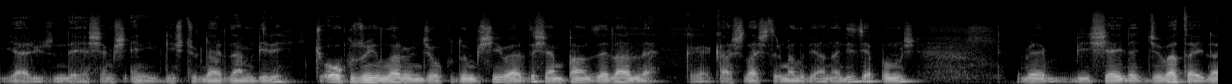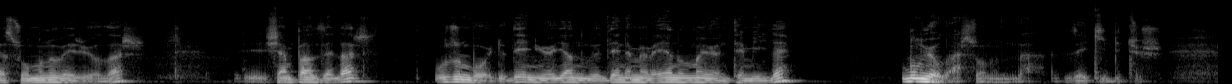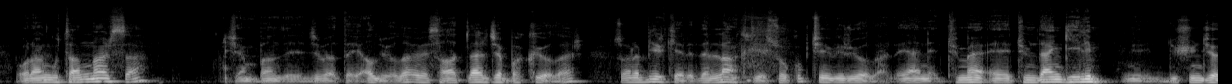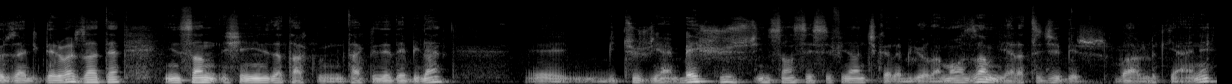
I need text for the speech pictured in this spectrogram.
yeryüzünde yaşamış en ilginç türlerden biri. Çok uzun yıllar önce okuduğum bir şey vardı. Şempanzelerle karşılaştırmalı bir analiz yapılmış. Ve bir şeyle cıvatayla somunu veriyorlar. E, şempanzeler uzun boylu deniyor, yanılıyor, deneme ve yanılma yöntemiyle buluyorlar sonunda. Zeki bir tür. Orangutanlarsa şempanzeye civatayı alıyorlar ve saatlerce bakıyorlar. Sonra bir kere de lank diye sokup çeviriyorlar. Yani tüme, e, tümden gelim e, düşünce özellikleri var. Zaten insan şeyini de tak, taklit edebilen e, bir tür yani 500 insan sesi falan çıkarabiliyorlar. Muazzam yaratıcı bir varlık yani.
